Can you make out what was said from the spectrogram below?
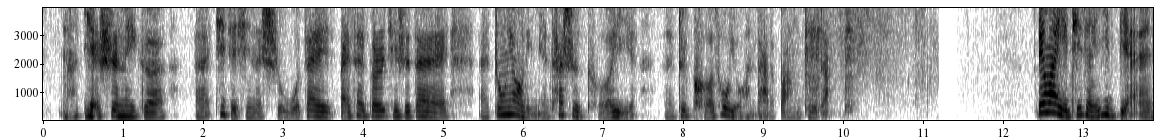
也是那个呃季节性的食物，在白菜根儿其实，在呃中药里面它是可以嗯对咳嗽有很大的帮助的。另外也提醒一点，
